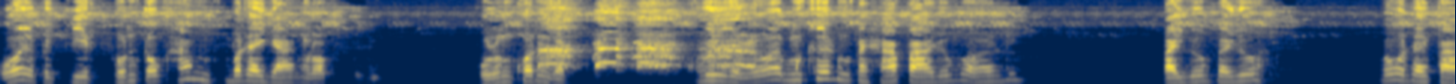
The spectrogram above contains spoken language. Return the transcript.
โอ้ยไปกีดฝนตกห้ำบ่ได้ยางหรอกผู้ลังคนกับคุยกันเลยว่ามันขึ้นไปหาปลาอยู่บ่ไปอยู่ไปอยู่โอ้ได้ปลา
